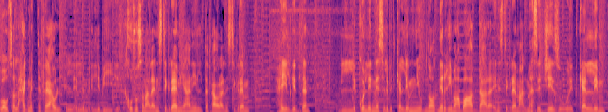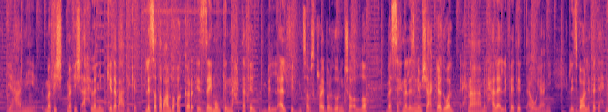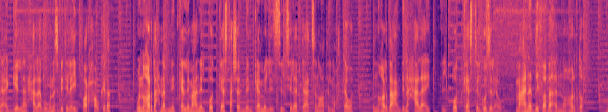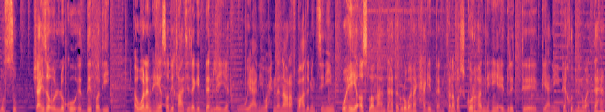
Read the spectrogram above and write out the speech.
واوصل لحجم التفاعل اللي, اللي بي خصوصا على إنستجرام يعني التفاعل على إنستجرام هايل جدا. لكل الناس اللي بتكلمني وبنقعد نرغي مع بعض على إنستجرام على ال messages ونتكلم يعني مفيش مفيش أحلى من كده بعد كده. لسه طبعا بفكر إزاي ممكن نحتفل بالألف subscriber دول إن شاء الله بس إحنا لازم نمشي على الجدول. إحنا من الحلقة اللي فاتت أو يعني الأسبوع اللي فات إحنا أجلنا الحلقة بمناسبة العيد فرحة وكده. والنهارده إحنا بنتكلم عن البودكاست عشان بنكمل السلسلة بتاعه صناعة المحتوى. والنهارده عندنا حلقة البودكاست الجزء الأول. معانا ضيفة بقى النهارده. بصوا مش عايز أقول لكم الضيفة دي اولا هي صديقة عزيزة جدا ليا ويعني وإحنا نعرف بعض من سنين وهي أصلا عندها تجربة ناجحة جدا. فأنا بشكرها إن هي قدرت يعني تاخد من وقتها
